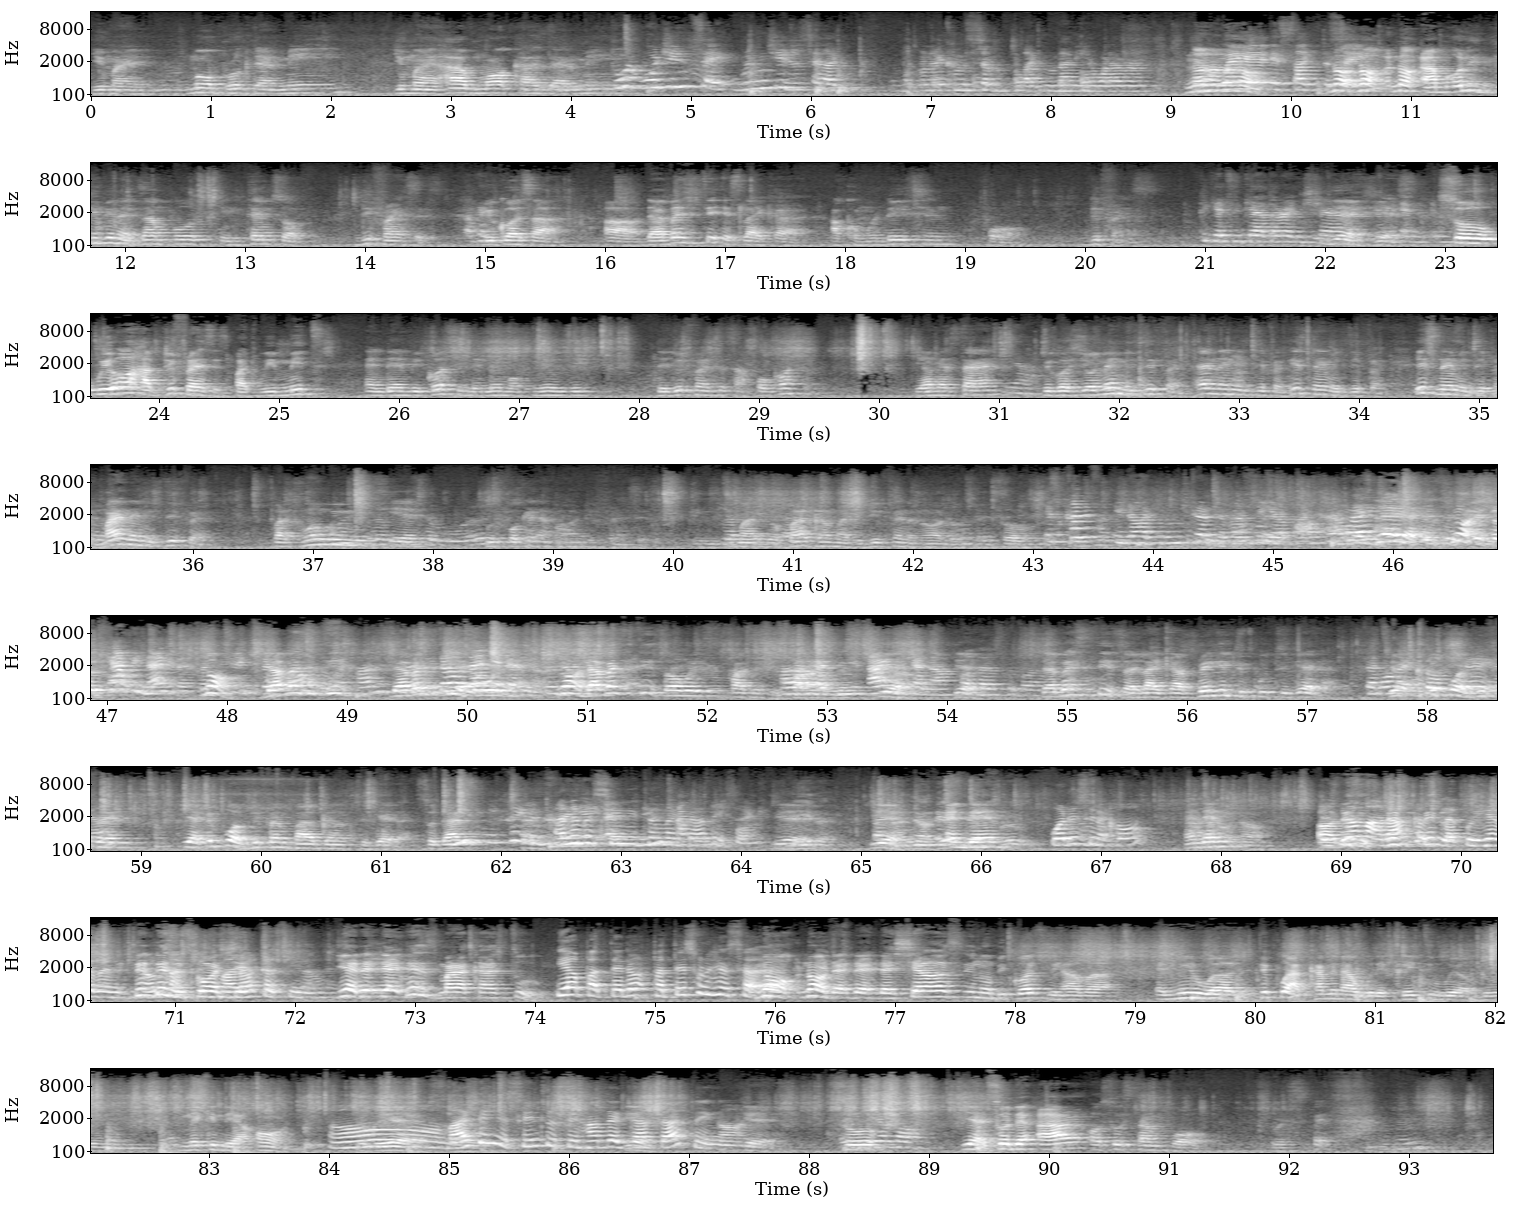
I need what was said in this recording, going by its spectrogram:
You might more broke than me. You might have more cars than me. What would you say? Wouldn't you just say, like, when it comes to like money or whatever. No, no, no, way, no. It's like the No, same. no, no. I'm only giving examples in terms of differences. Okay. Because uh, uh, diversity is like uh, accommodation for difference. To get together and share. Yes, and, yes. And, and So we all have differences, but we meet, and then because in the name of music, the differences are forgotten. You understand? Yeah. Because your name is different, her name is different, his name is different, his name is different, my name is different. But when we meet here, we forget about our differences. You might, your background might be different and all those things. So, It's kind of, you know, like when you go to diversity or positive yeah, yeah, no, it's it a, can't be negative. no, It's- it's diversity, diversity No is always, negative. no, diversity is always positive. Oh, okay. I understand now. yeah. Oh, that's the bus. Diversity is uh, like uh, bringing people together. That's People, right. people of Crochet, different, yeah, people of different backgrounds together. So that's, You- you I never seen anything new like type that of before. music. yeah, yeah. No, And then. What is it called? and then, No. uh, It's this not is, maracas this, like we have in this- our this is country, called shake- maracas, you know. yeah, th- th- this is maracas too. Yeah, but, they don't, but this one has a. No, no, the, the, the shells, you know, because we have a, a new world, people are coming out with a creative way of doing, making their own. Oh, Yeah, I think it's interesting how they got that thing on. Yeah. So, Beautiful. Yeah, so the R also stands for respect.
